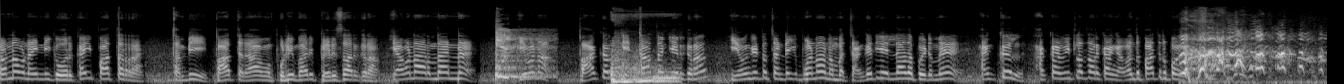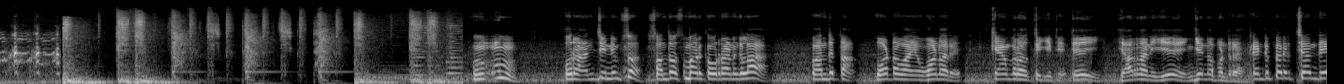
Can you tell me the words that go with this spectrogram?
சொன்னவனை இன்னைக்கு ஒரு கை பாத்துறேன். தம்பி பாத்துற அவன் புலி மாதிரி பெருசா இருக்கிறான். எவனா இருந்தா என்ன? இவனா? பாக்குறதுக்கு இத்தா தங்கி இருக்கிறான். இவன்கிட்ட சண்டைக்கு போனா நம்ம சங்கதியே இல்லாத போயிடுமே. அங்கிள் அக்கா வீட்டுல தான் இருக்காங்க. வந்து பாத்துருப்பாங்க ம் ஒரு அஞ்சு நிமிஷம் சந்தோஷமா இருக்க விடுறானுங்களா? வந்துட்டான். ஓட்டவாயன் ஓனர் கேமராவை தூக்கிட்டு டேய் யாரா நீ? இங்க என்ன பண்ற? ரெண்டு பேரும் சேர்ந்து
